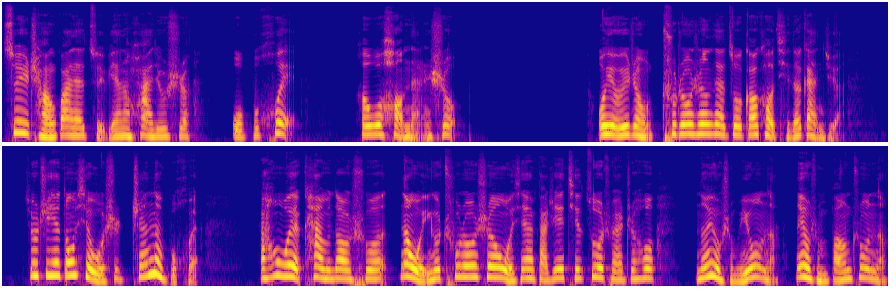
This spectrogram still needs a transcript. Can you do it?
最常挂在嘴边的话就是“我不会”和“我好难受”。我有一种初中生在做高考题的感觉，就这些东西我是真的不会。然后我也看不到说，那我一个初中生，我现在把这些题做出来之后，能有什么用呢？能有什么帮助呢？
